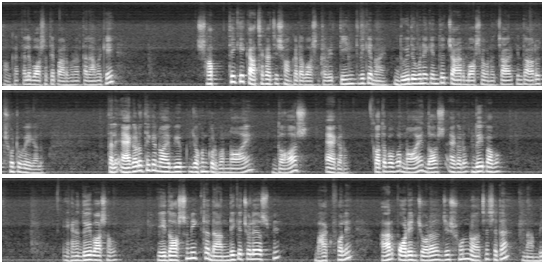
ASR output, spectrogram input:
সংখ্যা, তাহলে বসাতে পারব না, তাহলে আমাকে সব থেকে কাছাকাছি সংখ্যাটা বসাতে হবে, তিন থেকে নয়, দুই দুগুণে কিন্তু চার বসাবো না, চার কিন্তু আরও ছোট হয়ে গেল। তাহলে এগারো থেকে নয় বিয়োগ যখন করব, নয়, দশ, এগারো, কত পাবো? নয়, দশ, এগারো, দুই পাবো। এখানে দুই বসাবো। এই দশমিকটা ডান দিকে চলে আসবে, ভাগফলে আর পরের জোড়া যে শূন্য আছে সেটা নামবে।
